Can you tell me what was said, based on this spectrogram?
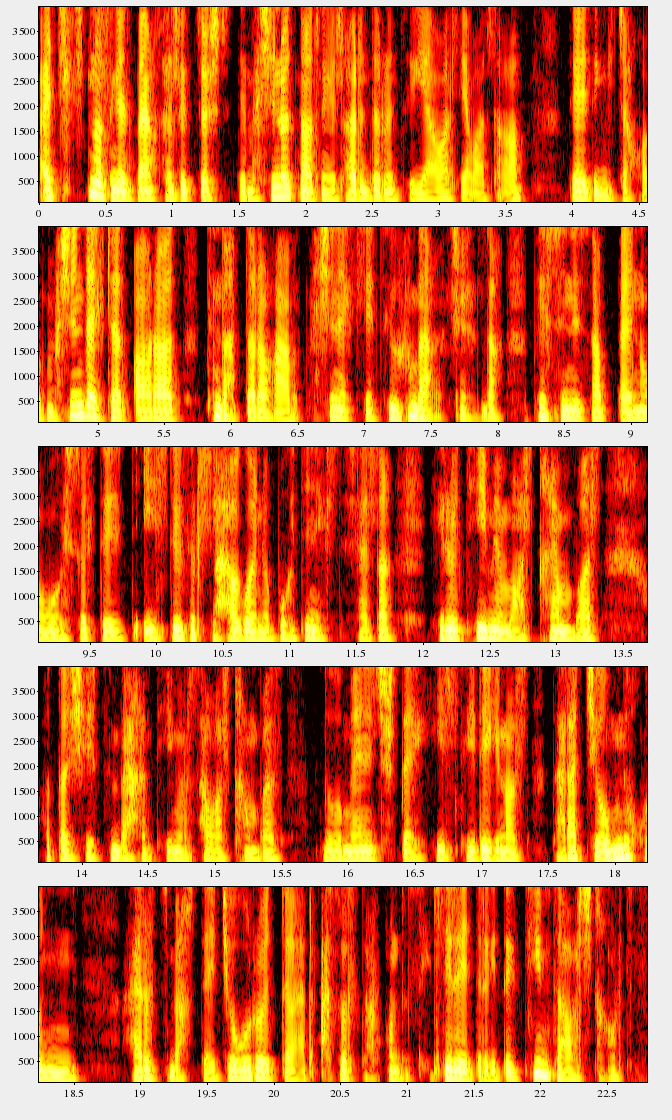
ажилчид нь бол ингээд байнга солигдож байгаа шүү дээ. Машинууд нь бол ингээд 24 цаг яваал яваал байгаа. Тэгээд ингэж авах машиндаа ихтэй ороод тэн дотор байгаа машин эхлээ цэвэрхэн байгаа гэж шалгах. Pepsi-ний сав байна уу? Эсвэл элдв төрлийн хог байна уу? Бүгдийг эхлээ шалгах. Хэрвээ тим юм олдох юм бол одоо шийдсэн байх нь тим юм сав олдох юм бол нөгөө менежертэй хэл тэрийг нь бол дараа чи өмнөх хүн хариуцсан байх хэрэгтэй. Чи өөрөө асуулт ороход бол хэлээрэй дэр гэдэг тийм зааварчлага хүртэл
